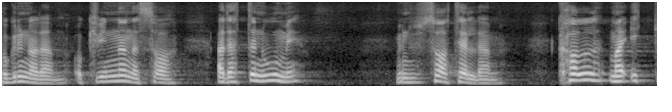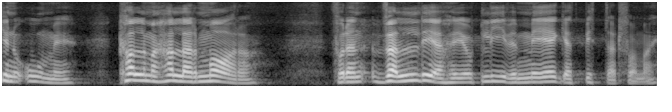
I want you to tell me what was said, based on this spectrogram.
pga. dem, og kvinnene sa, 'Er dette Nomi?' Men hun sa til dem, 'Kall meg ikke Noomi, kall meg heller Mara.' For den veldige har gjort livet meget bittert for meg.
